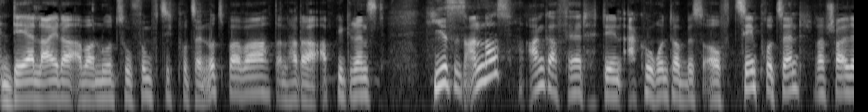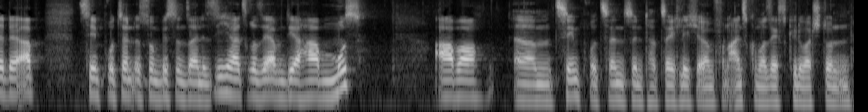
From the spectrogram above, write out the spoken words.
der leider aber nur zu 50 Prozent nutzbar war. Dann hat er abgegrenzt. Hier ist es anders. Anker fährt den Akku runter bis auf 10%, Prozent. dann schaltet er ab. 10 Prozent ist so ein bisschen seine Sicherheitsreserven, die er haben muss. Aber ähm, 10 Prozent sind tatsächlich ähm, von 1,6 Kilowattstunden.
